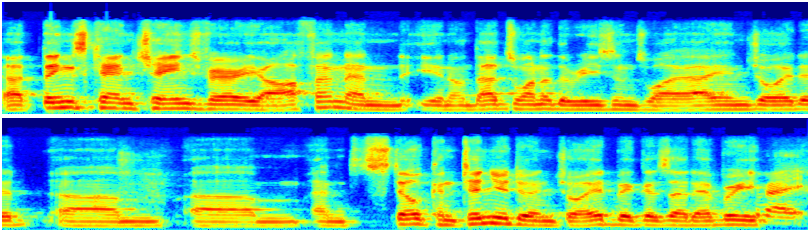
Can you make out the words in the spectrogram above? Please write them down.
uh, things can change very often and you know that's one of the reasons why i enjoyed it um, um, and still continue to enjoy it because at every right.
